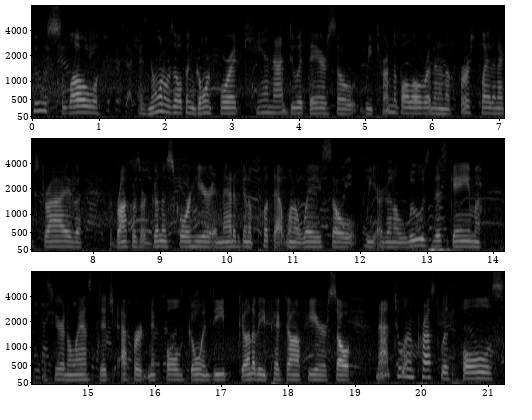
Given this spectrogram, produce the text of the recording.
too slow as no one was open going for it. Cannot do it there, so we turn the ball over, and then on the first play of the next drive, the Broncos are going to score here, and that is going to put that one away, so we are going to lose this game. This here in the last-ditch effort, Nick Foles going deep, going to be picked off here, so not too impressed with Foles.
